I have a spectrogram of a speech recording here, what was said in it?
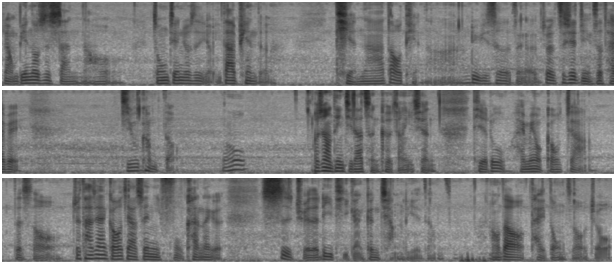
两边都是山，然后中间就是有一大片的。田啊，稻田啊，绿色，整个就这些景色，台北几乎看不到。然后，我想听其他乘客讲，以前铁路还没有高架的时候，就它现在高架，所以你俯瞰那个视觉的立体感更强烈，这样子。然后到台东之后，就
